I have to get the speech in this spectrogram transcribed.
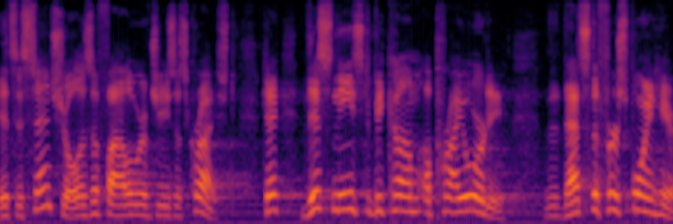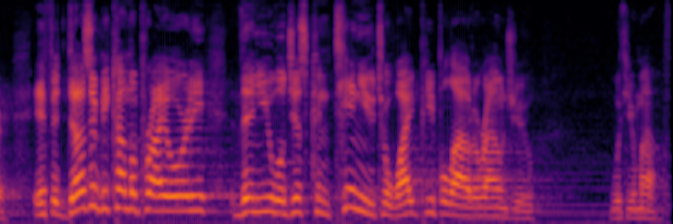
It's essential as a follower of Jesus Christ. Okay? This needs to become a priority. That's the first point here. If it doesn't become a priority, then you will just continue to wipe people out around you with your mouth.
